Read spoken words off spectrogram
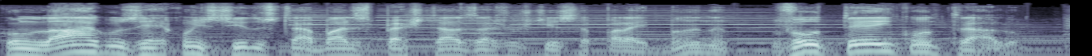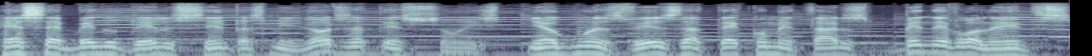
com largos e reconhecidos trabalhos prestados à justiça paraibana, voltei a encontrá-lo, recebendo dele sempre as melhores atenções e algumas vezes até comentários benevolentes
